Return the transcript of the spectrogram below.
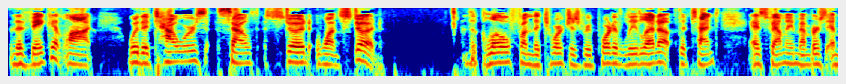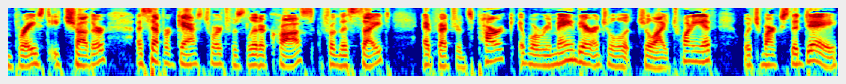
in the vacant lot where the Towers South stood once stood. The glow from the torches reportedly lit up the tent as family members embraced each other. A separate gas torch was lit across from the site at Veterans Park. It will remain there until July 20th, which marks the day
